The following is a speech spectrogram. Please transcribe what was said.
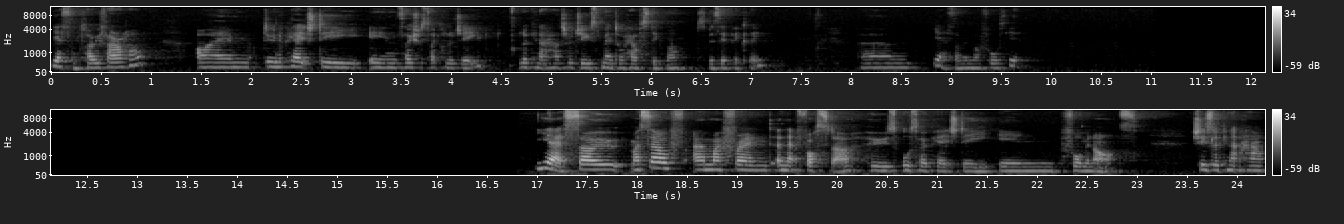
Yes, I'm Chloe Farahar. I'm doing a PhD in social psychology, looking at how to reduce mental health stigma specifically. Um, yes, I'm in my fourth year. Yeah, so myself and my friend Annette Foster, who's also a PhD in performing arts, she's looking at how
